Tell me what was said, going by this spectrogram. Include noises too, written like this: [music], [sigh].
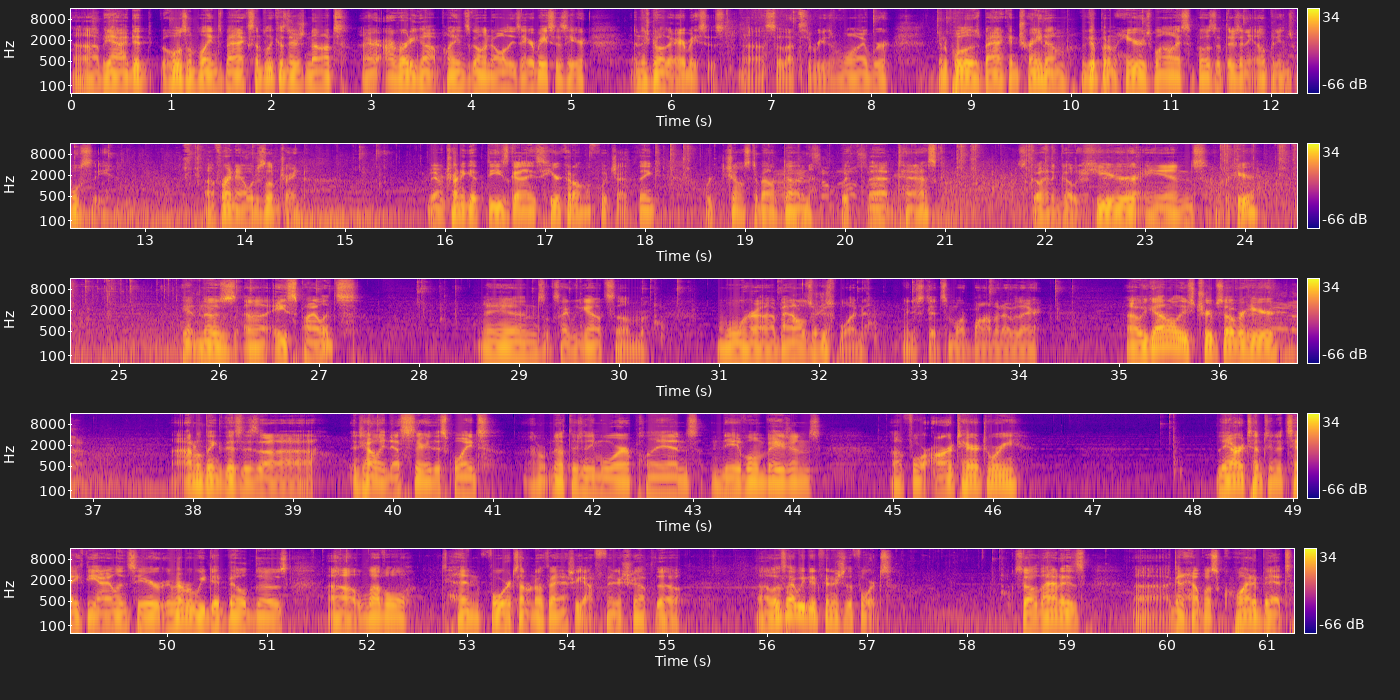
Uh, but yeah, I did pull some planes back simply because there's not. I, have already got planes going to all these air bases here, and there's no other air bases. Uh, so that's the reason why we're going to pull those back and train them. We could put them here as well, I suppose, if there's any openings. We'll see. Uh, for right now, we'll just let them train. Yeah, we're trying to get these guys here cut off, which I think we're just about done with that task. Let's go ahead and go here and over here. Getting those uh, ace pilots. And looks like we got some more uh, battles, or just one. We just did some more bombing over there. Uh, we got all these troops over here. I don't think this is uh, entirely necessary at this point. I don't know if there's any more plans, naval invasions uh, for our territory. They are attempting to take the islands here. Remember, we did build those uh, level 10 forts. I don't know if they actually got finished up, though. Uh, looks like we did finish the forts. So that is uh, going to help us quite a bit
